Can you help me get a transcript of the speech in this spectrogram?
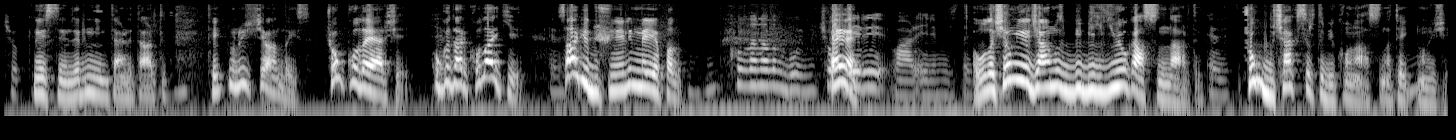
Çok. Nesnelerin interneti artık teknoloji çağındayız. Çok kolay her şey. O Evet. kadar kolay ki. Evet. Sadece düşünelim ve yapalım. Kullanalım bu. Çok Evet. veri var elimizde. Ulaşamayacağımız bir bilgi yok aslında artık. Evet. Çok bıçak sırtı bir konu aslında teknoloji.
